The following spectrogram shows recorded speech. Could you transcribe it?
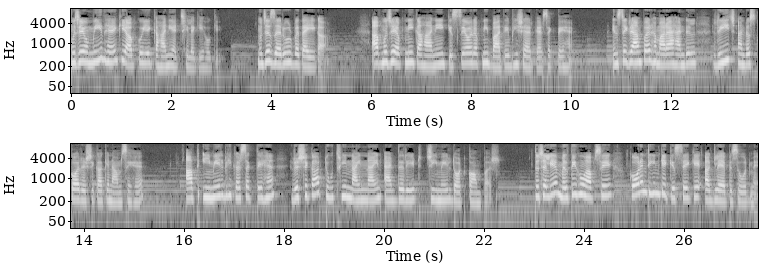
मुझे उम्मीद है कि आपको ये कहानी अच्छी लगी होगी। मुझे ज़रूर बताइएगा। आप मुझे अपनी कहानी, किस्से और अपनी बातें भी शेयर कर सकते हैं। इंस्टाग्राम पर हमारा हैंडल रीच अंडरस्कोर ऋषिका के नाम से है। आप ईमेल भी कर सकते हैं Rishika two three nine nine at the rate Gmail dot com पर। तो चलिए, मिलती हूँ आपसे क्वारंटीन के किस्से के अगले एपिसोड में।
